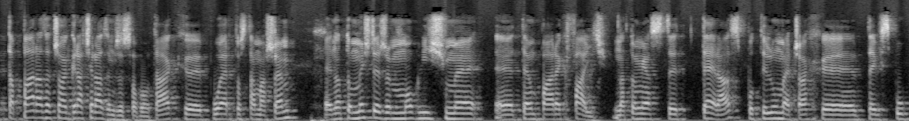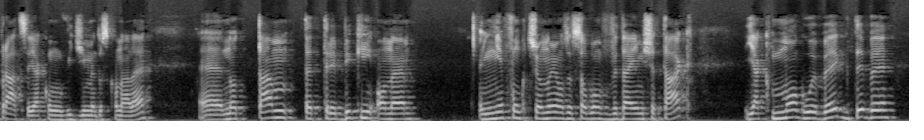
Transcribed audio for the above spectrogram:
ta para zaczęła grać razem ze sobą, tak? Puerto z Tamaszem, no to myślę, że mogliśmy e, tę parę chwalić. Natomiast teraz, po tylu meczach e, tej współpracy, jaką widzimy doskonale, e, no tam te trybyki, one nie funkcjonują ze sobą, wydaje mi się tak, jak mogłyby, gdyby E,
